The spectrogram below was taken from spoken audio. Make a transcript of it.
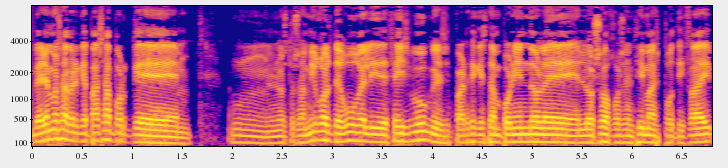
Veremos a ver qué pasa porque mm, nuestros amigos de Google y de Facebook parece que están poniéndole los ojos encima a Spotify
